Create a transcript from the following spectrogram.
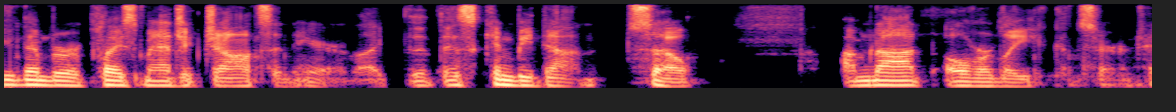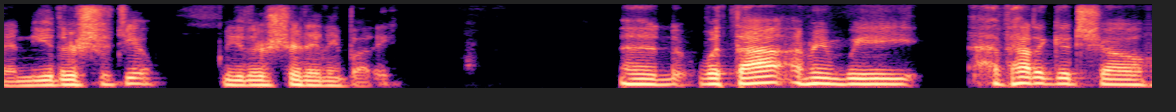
them to replace Magic Johnson here. Like that this can be done. So I'm not overly concerned, and neither should you. Neither should anybody. And with that, I mean, we have had a good show.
